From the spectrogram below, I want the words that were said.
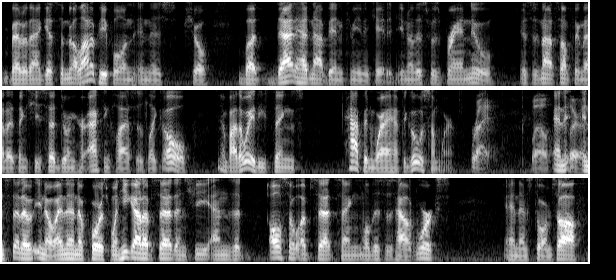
better than I guess than a lot of people in, in this show. But that had not been communicated. You know, this was brand new. This is not something that I think she said during her acting classes. Like, oh, you know, by the way, these things happen where I have to go somewhere. Right. Well, And clearly. instead of you know, and then of course when he got upset, then she ends it also upset, saying, "Well, this is how it works," and then storms off,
